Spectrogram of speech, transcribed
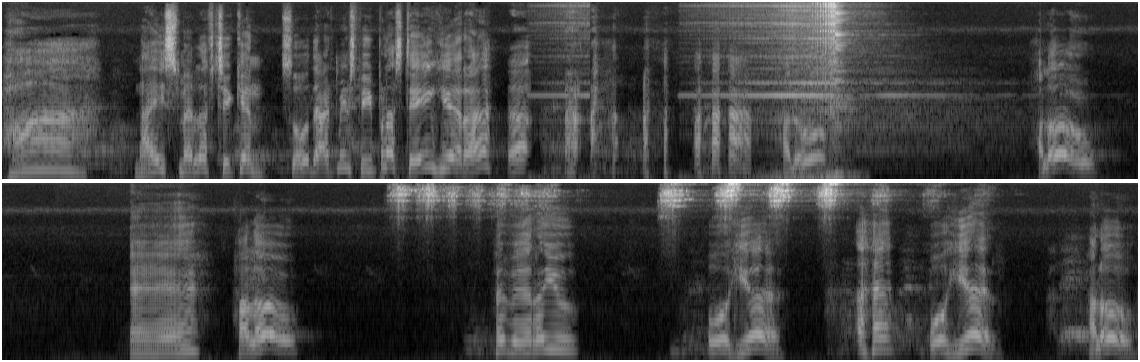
Ah, nice smell of chicken. So that means people are staying here, huh? Uh, Hello? Hello? Eh? Hello? Hey, where are you? Oh, here. Uh-huh. Oh, here. Hello?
